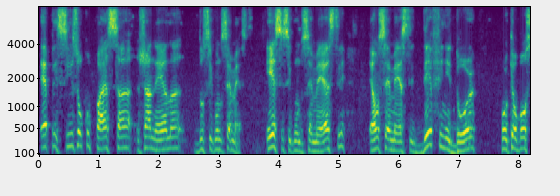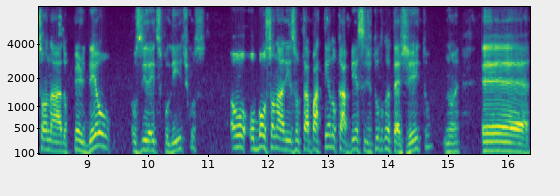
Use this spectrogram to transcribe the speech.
é preciso ocupar essa janela do segundo semestre. Esse segundo semestre é um semestre definidor, porque o Bolsonaro perdeu os direitos políticos, o, o bolsonarismo está batendo cabeça de tudo quanto é jeito, não é? é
